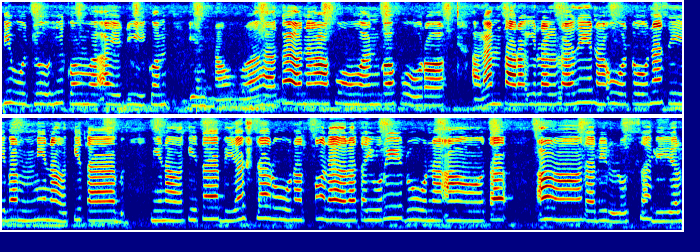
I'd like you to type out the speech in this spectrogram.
biwujuhikum wa aydikum innallaha kana afuwan ghafura alam tara ilal ladzina utu nasiban minal kitab minal kitab yashtaruna dhalalata yuriduna an tadillu sabil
